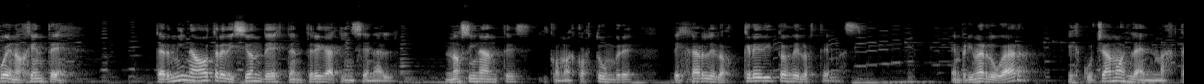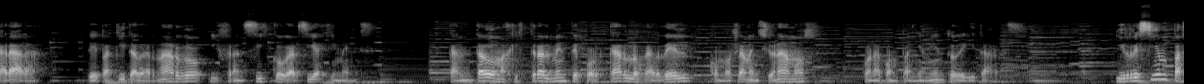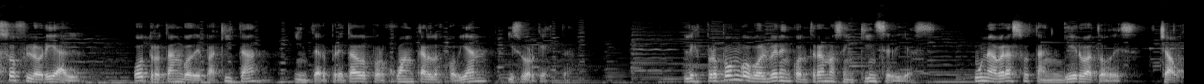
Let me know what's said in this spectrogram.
Bueno, gente, termina otra edición de esta entrega quincenal, no sin antes, y como es costumbre, dejarle los créditos de los temas. En primer lugar, escuchamos La Enmascarada, de Paquita Bernardo y Francisco García Jiménez, cantado magistralmente por Carlos Gardel, como ya mencionamos, con acompañamiento de guitarras. Y recién pasó Floreal, otro tango de Paquita, interpretado por Juan Carlos Cobian y su orquesta. Les propongo volver a encontrarnos en 15 días. Un abrazo tanguero a todos. Chao.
